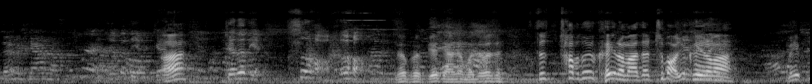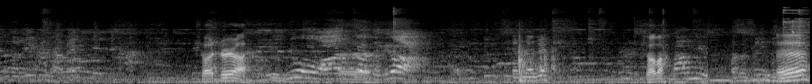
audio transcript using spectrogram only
来个先生，接着点，啊？接着点，吃好喝好。那不别点这么，这这这差不多就可以了吗？咱吃饱就可以了吗？没调汁啊？这怎么样？调汁。调吧。哎，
